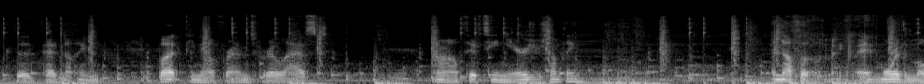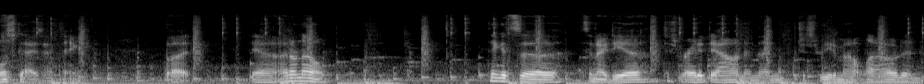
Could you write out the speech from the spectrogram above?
Because I've had nothing but female friends for the last I don't know 15 years or something. Enough of them anyway. More than most guys I think. But yeah I don't know. I think it's a it's an idea. Just write it down and then just read them out loud and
